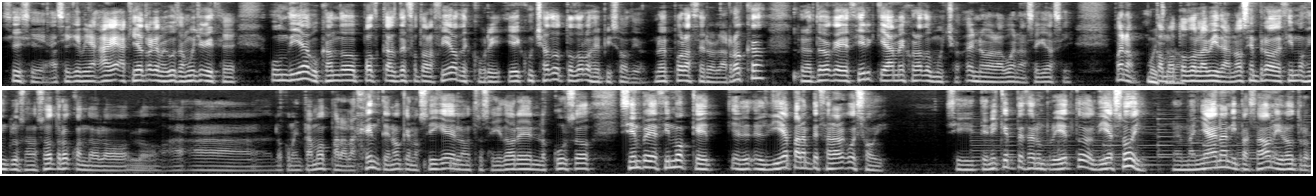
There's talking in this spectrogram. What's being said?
Sí, sí. Así que mira, aquí hay otra que me gusta mucho que dice: Un día buscando podcast de fotografía os descubrí y he escuchado todos los episodios. No es por haceros la rosca, pero tengo que decir que ha mejorado mucho. Enhorabuena, seguid así. Bueno, como toda la vida, no siempre lo decimos incluso nosotros cuando lo, lo, comentamos para la gente ¿no? que nos sigue, nuestros seguidores, en los cursos. Siempre decimos que el día para empezar algo es hoy. Si tenéis que empezar un proyecto, el día es hoy, no es mañana, ni pasado, ni el otro.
